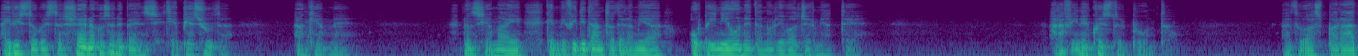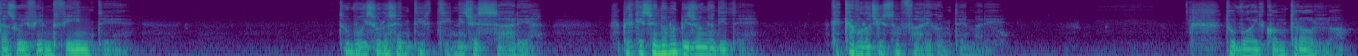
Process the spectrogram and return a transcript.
Hai visto questa scena? Cosa ne pensi? Ti è piaciuta? Anche a me. Non sia mai che mi fidi tanto della mia opinione da non rivolgermi a te. Alla fine è questo il punto. La tua sparata sui film finti. Tu vuoi solo sentirti necessaria. Perché se non ho bisogno di te, che cavolo ci sto a fare con te, Marie? Tu vuoi il controllo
